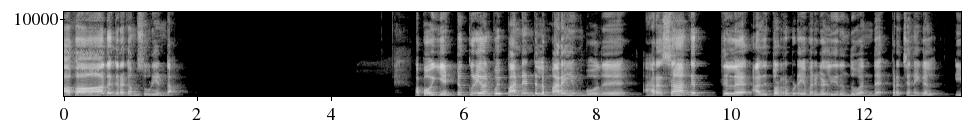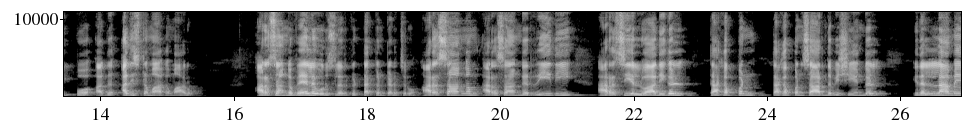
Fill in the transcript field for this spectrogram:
ஆகாத கிரகம் சூரியன் தான். அப்போ எட்டுக்குரியவன் போய் பன்னெண்டில் மறையும் போது அரசாங்கத்தில் அது தொடர்புடையவர்கள் இருந்து வந்த பிரச்சனைகள் இப்போ அது அதிர்ஷ்டமாக மாறும். அரசாங்க வேலை ஒரு சிலருக்கு டக்குன்னு கிடச்சிரும். அரசாங்கம் அரசாங்க ரீதி அரசியல்வாதிகள் தகப்பன் தகப்பன் சார்ந்த விஷயங்கள் இதெல்லாமே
